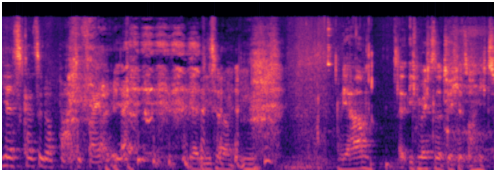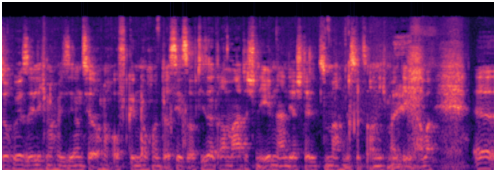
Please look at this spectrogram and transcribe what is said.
Jetzt kannst du doch Party feiern. Ja, ja Dieter. Wir haben ich möchte es natürlich jetzt auch nicht so rührselig machen. Wir sehen uns ja auch noch oft genug und das jetzt auf dieser dramatischen Ebene an der Stelle zu machen, ist jetzt auch nicht mein Ding. Aber äh,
